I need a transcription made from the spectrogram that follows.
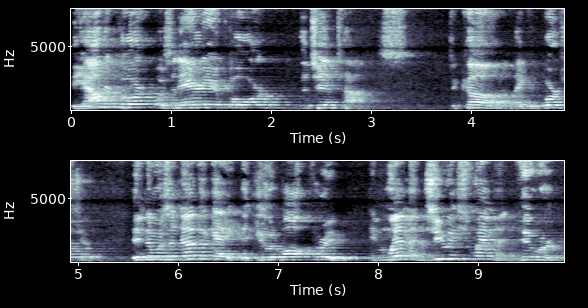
The outer court was an area for the Gentiles to come, they could worship. Then there was another gate that you would walk through, and women, Jewish women who were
